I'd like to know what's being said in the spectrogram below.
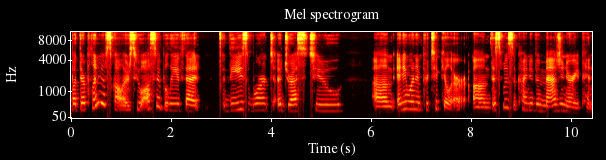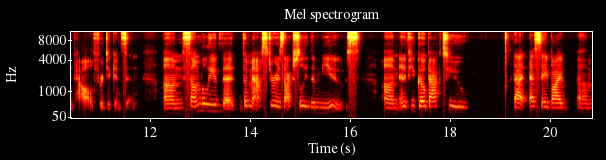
but there are plenty of scholars who also believe that these weren't addressed to um, anyone in particular. Um, this was a kind of imaginary pen pal for Dickinson. Um, some believe that the master is actually the muse. And if you go back to that essay by um,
